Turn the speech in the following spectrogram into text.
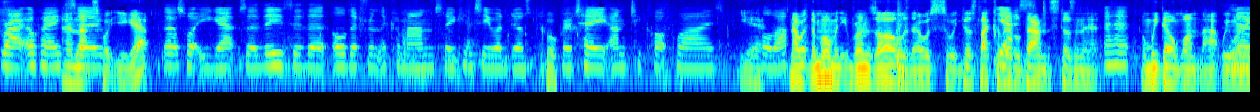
Right. Okay. And so that's what you get. That's what you get. So these are the all different the commands, so you can see what it does. Cool. Rotate anti-clockwise. Yeah. All that. Now at the moment it runs all of those, so it does like a little dance, doesn't it? Uh-huh. And we don't want that. We want to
